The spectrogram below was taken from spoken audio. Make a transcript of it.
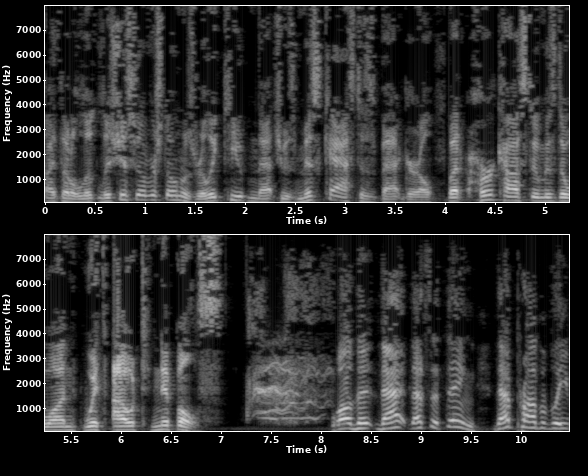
I thought Alicia Silverstone was really cute in that. She was miscast as Batgirl, but her costume is the one without nipples. Well, the, that that's the thing. That probably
